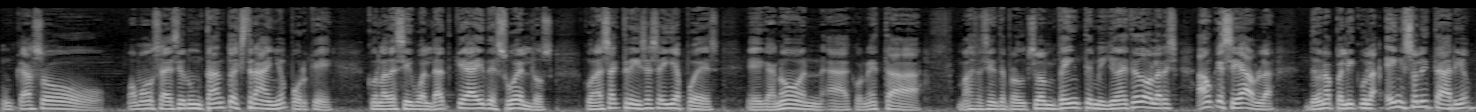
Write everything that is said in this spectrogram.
un caso, vamos a decir, un tanto extraño porque con la desigualdad que hay de sueldos con las actrices, ella pues eh, ganó ah, con esta más reciente producción 20 millones de dólares, aunque se habla de una película en solitario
